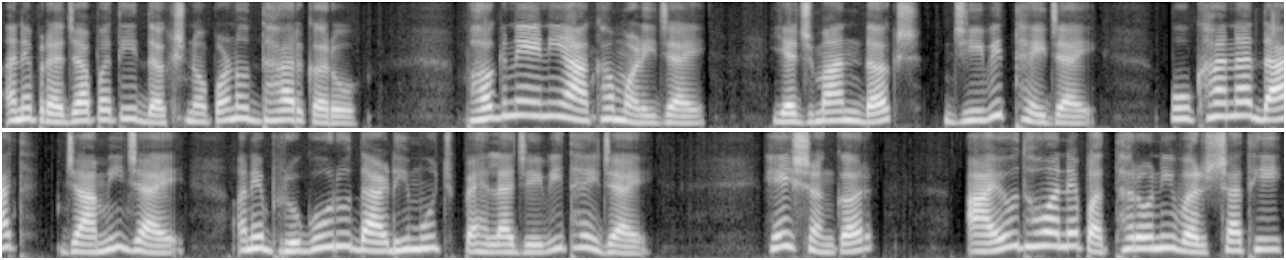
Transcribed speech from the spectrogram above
અને પ્રજાપતિ દક્ષનો પણ ઉદ્ધાર કરો. ભગ્ને એની આંખા મળી જાય. યજમાન દક્ષ જીવિત થઈ જાય. પૂખાના દાંત જામી જાય અને ભૃગુરુ દાઢીમૂછ પહેલા જેવી થઈ જાય. હે શંકર આયુધો અને પથ્થરોની વર્ષાથી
